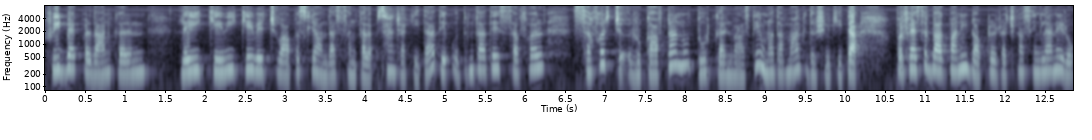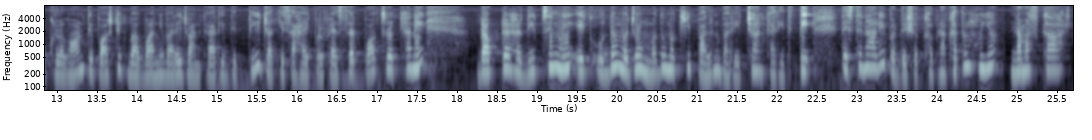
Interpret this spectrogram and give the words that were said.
ਫੀਡਬੈਕ ਪ੍ਰਦਾਨ ਕਰਨ ਲਈ ਕੇਵੀਕੇ ਵਿੱਚ ਵਾਪਸ ਲਿਆਉਣ ਦਾ ਸੰਕਲਪ ਸਾਂਝਾ ਕੀਤਾ ਤੇ ਉਦਮਤਾ ਦੇ ਸਫਲ, ਸਫ਼ਰ 'ਚ ਰੁਕਾਵਟਾਂ ਨੂੰ ਦੂਰ ਕਰਨ ਵਾਸਤੇ ਉਹਨਾਂ ਦਾ ਮਾਰਗਦਰਸ਼ਨ ਕੀਤਾ। ਪ੍ਰੋਫੈਸਰ ਬਾਗਬਾਨੀ ਡਾਕਟਰ ਰਚਨਾ ਸਿੰਗਲਾ ਨੇ ਰੁੱਖ ਲਗਾਉਣ ਤੇ ਪੌਸ਼ਟਿਕ ਬਾਗਬਾਨੀ ਬਾਰੇ ਜਾਣਕਾਰੀ ਦਿੱਤੀ, ਜਦਕਿ ਸਹਾਇਕ ਪ੍ਰੋਫੈਸਰ ਪੌਦ ਸੁਰੱਖਿਆ ਨੇ ਡਾਕਟਰ ਹਰਦੀਪ ਸਿੰਘ ਨੇ ਇੱਕ ਉਦਮ ਵਜੋਂ ਮਧੂਮੱਖੀ ਪਾਲਣ ਬਾਰੇ ਜਾਣਕਾਰੀ ਦਿੱਤੀ ਤੇ ਇਸ ਦੇ ਨਾਲ ਹੀ ਪ੍ਰਦੇਸ਼ਕ ਖਬਰਾਂ ਖਤਮ ਹੋਈਆਂ। ਨਮਸਕਾਰ।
